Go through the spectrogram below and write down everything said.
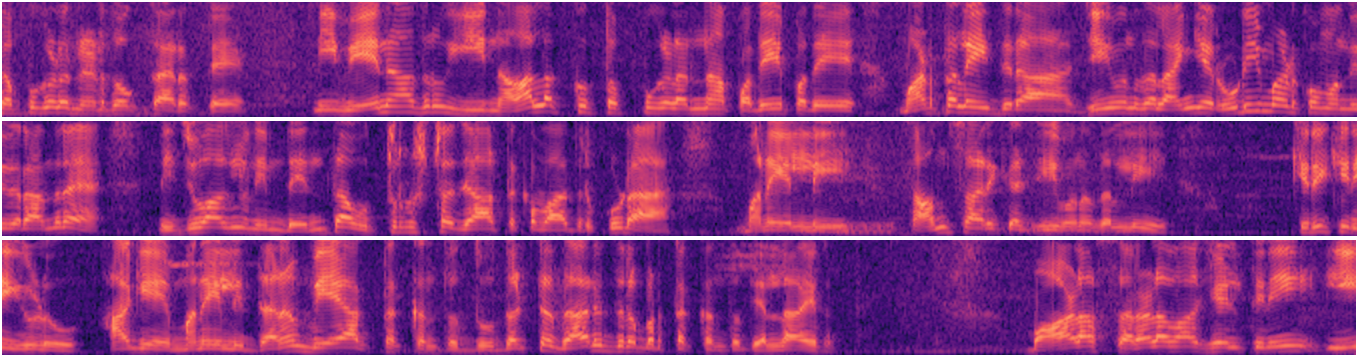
ತಪ್ಪುಗಳು ನಡೆದೋಗ್ತಾ ಇರುತ್ತೆ. ನೀವೇನಾದರೂ ಈ ನಾಲ್ಕು ತಪ್ಪುಗಳನ್ನು ಪದೇ ಪದೇ ಮಾಡ್ತಲೇ ಇದ್ದೀರಾ? ಜೀವನದಲ್ಲಿ ಹಂಗೆ ರೂಢಿ ಮಾಡ್ಕೊಂಬಂದಿದ್ದೀರಾ ಅಂದರೆ ನಿಜವಾಗ್ಲೂ ನಿಮ್ದು ಎಂಥ ಉತ್ಕೃಷ್ಟ ಜಾತಕವಾದರೂ ಕೂಡ ಮನೆಯಲ್ಲಿ ಸಾಂಸಾರಿಕ ಜೀವನದಲ್ಲಿ ಕಿರಿಕಿರಿಗಳು ಹಾಗೆ ಮನೆಯಲ್ಲಿ ಧನ ವ್ಯಯ ಆಗ್ತಕ್ಕಂಥದ್ದು, ದಟ್ಟ ದಾರಿದ್ರ್ಯ ಬರ್ತಕ್ಕಂಥದ್ದು ಎಲ್ಲ ಇರುತ್ತೆ. ಭಾಳ ಸರಳವಾಗಿ ಹೇಳ್ತೀನಿ, ಈ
